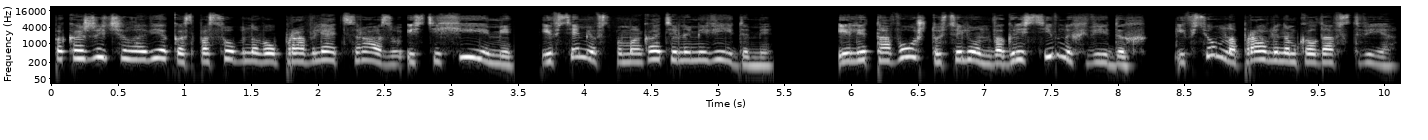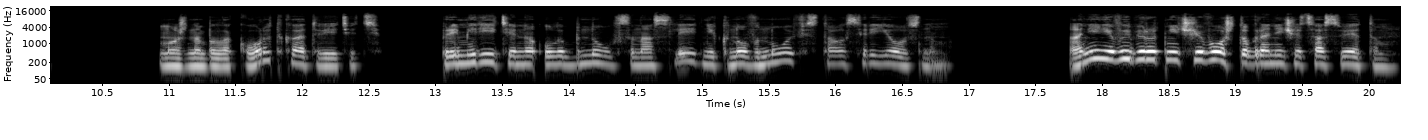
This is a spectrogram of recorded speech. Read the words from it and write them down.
Покажи человека, способного управлять сразу и стихиями, и всеми вспомогательными видами, или того, что силен в агрессивных видах и всем направленном колдовстве. Можно было коротко ответить. Примирительно улыбнулся наследник, но вновь стал серьезным. Они не выберут ничего, что граничит со светом.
